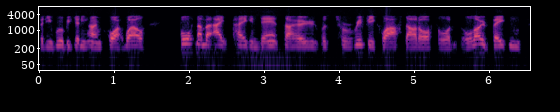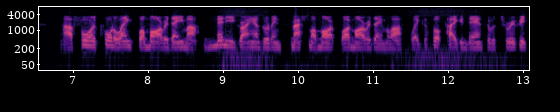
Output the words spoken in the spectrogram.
but he will be getting home quite well. Fourth, number eight, Pagan Dancer, who was terrific last start off, although beaten uh, four and a quarter lengths by My Redeemer. Many greyhounds would have been smashed by My, by My Redeemer last week. I thought Pagan Dancer was terrific.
